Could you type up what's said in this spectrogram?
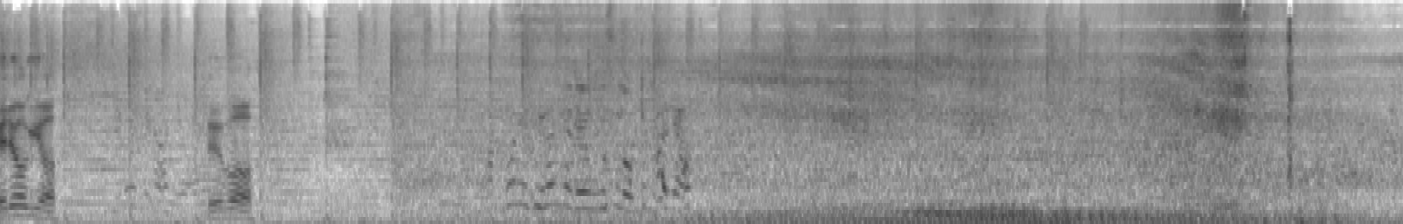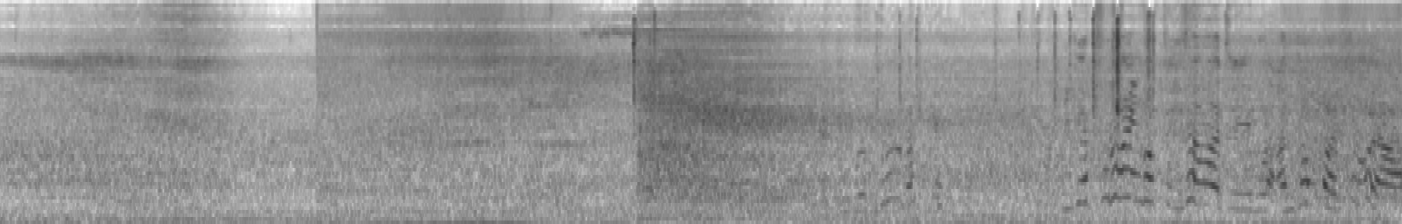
괴력이야. 대박. 박본이 되는데 내가 웃으면 어떡하냐. 이걸 프로답게. 이게 프로인 것도 이상하지. 뭘 안전바 프로야.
